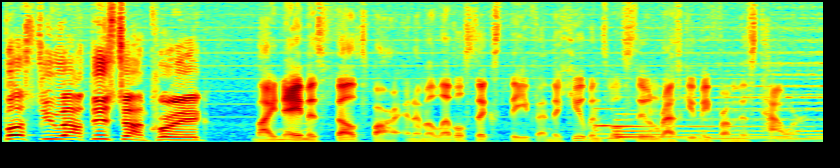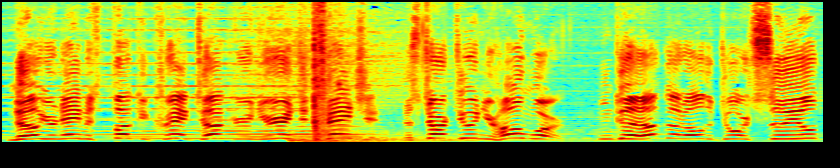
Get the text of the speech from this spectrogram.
bust you out this time, Craig. My name is Feldspar, and I'm a level 6 thief, and the humans will soon rescue me from this tower. No, your name is fucking Craig Tucker and you're in detention. Now start doing your homework. Okay, I've got all the doors sealed,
